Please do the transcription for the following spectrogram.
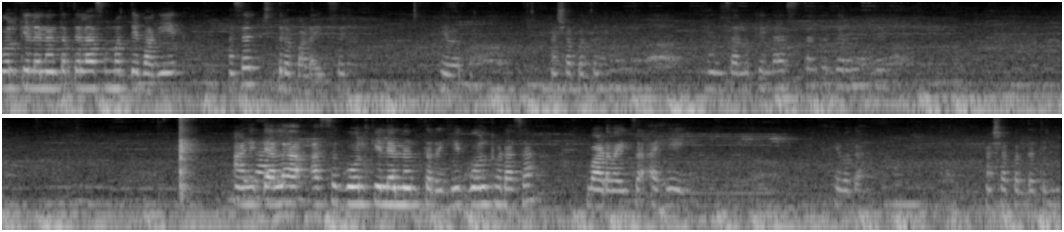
गोल केल्यानंतर त्याला असं मध्यभागी एक असं चित्र पाडायचं आहे हे बघा. अशा पद्धतीने. फॅन चालू केला असता तर गरम होते आणि त्याला असं गोल केल्यानंतर हे गोल थोडासा वाढवायचा आहे. हे बघा. अशा पद्धतीने.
